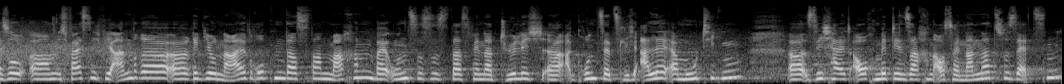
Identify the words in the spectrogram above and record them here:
Also ähm, ich weiß nicht, wie andere äh, Regionalgruppen das dann machen. Bei uns ist es, dass wir natürlich äh, grundsätzlich alle ermutigen, äh, sich halt auch mit den Sachen auseinanderzusetzen.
